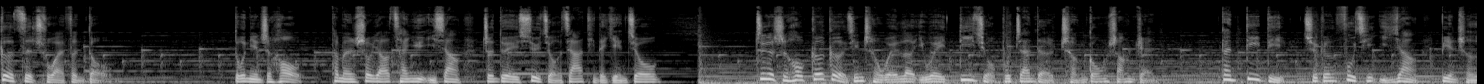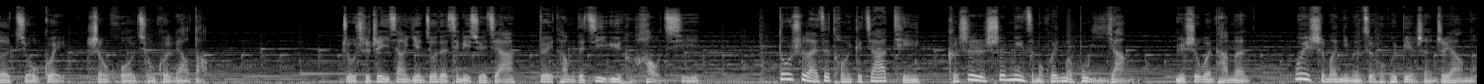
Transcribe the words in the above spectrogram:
各自出外奋斗。多年之后，他们受邀参与一项针对酗酒家庭的研究。这个时候，哥哥已经成为了一位滴酒不沾的成功商人，但弟弟却跟父亲一样变成了酒鬼，生活穷困潦倒。主持这一项研究的心理学家对他们的际遇很好奇，都是来自同一个家庭，可是生命怎么会那么不一样？于是问他们：为什么你们最后会变成这样呢？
